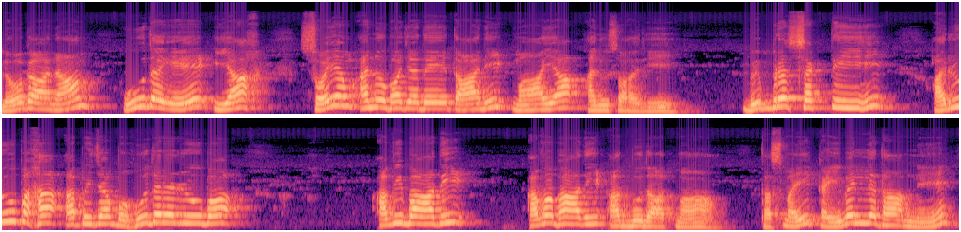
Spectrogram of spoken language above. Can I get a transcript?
ലോകാനാം ഊദയേ യഹ് സ്വയം അനുഭജത്തെ താനി മായ അനുസാരി. ബിഭ്രശക്തി അരൂപ അപ്പി ച ബഹുതരരൂപ അവിഭാതി അവഭാതി അദ്ഭുതാത്മാ തസ്മൈ കൈവല്യധാംനെ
